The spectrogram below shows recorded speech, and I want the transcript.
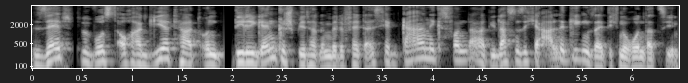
selbstbewusst auch agiert hat und Dirigent gespielt hat im Mittelfeld? Da ist ja gar nichts von da. Die lassen sich ja alle gegenseitig nur runterziehen.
